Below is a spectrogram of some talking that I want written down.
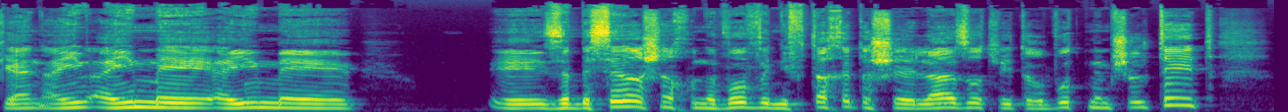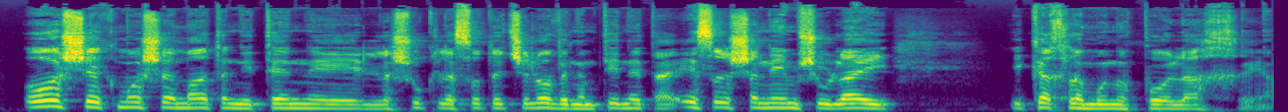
כן? האם, האם, האם זה בסדר שאנחנו נבוא ונפתח את השאלה הזאת להתערבות ממשלתית, או שכמו שאמרת ניתן אה, לשוק לעשות את שלו ונמתין את העשר שנים שאולי ייקח למונופול להכריע.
